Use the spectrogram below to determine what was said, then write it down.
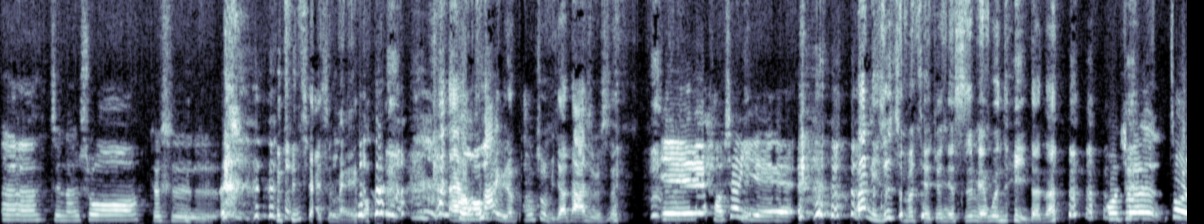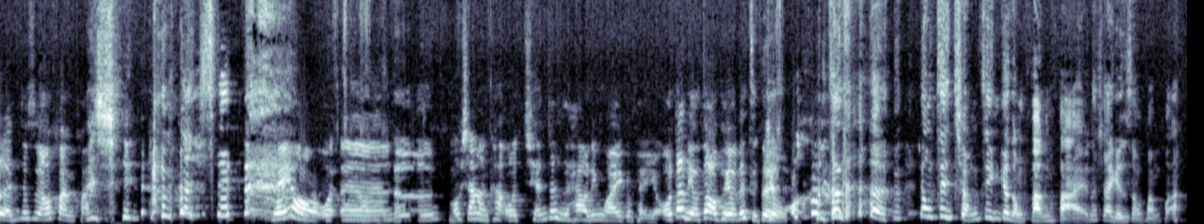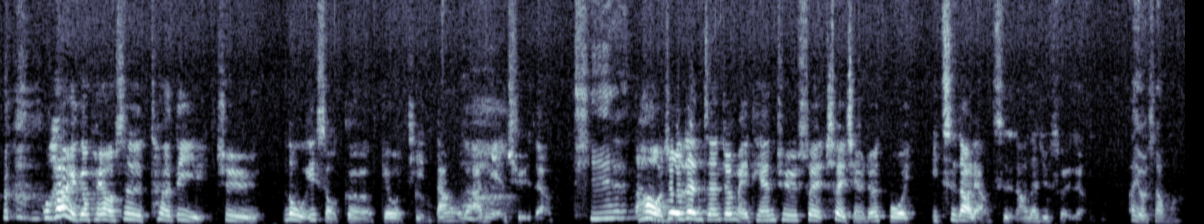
呃，只能说就是 听起来是没有。看来好像鲨鱼的帮助比较大，是不是？也好像也。那你是怎么解决你的失眠问题的呢？我觉得做人就是要放宽心，放宽心。没有我，呃，我想想看，我前阵子还有另外一个朋友，我到底有多少朋友在拯救我？你真的用尽穷尽各种方法哎。那下一个是什么方法？我还有一个朋友是特地去录一首歌给我听，当我的安眠曲这样。天，然后我就认真，就每天去睡睡前就播一次到两次，然后再去睡这样。那、啊、有效吗？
